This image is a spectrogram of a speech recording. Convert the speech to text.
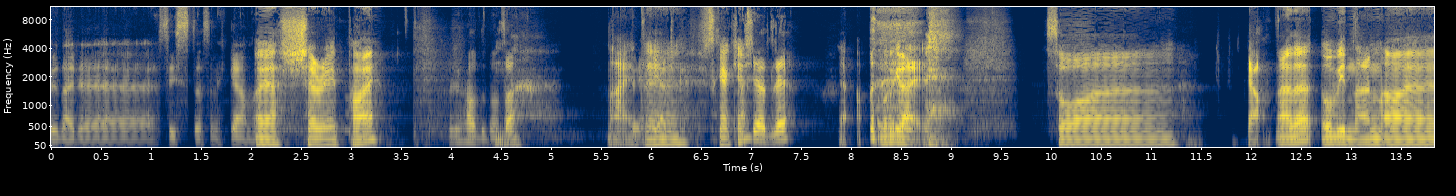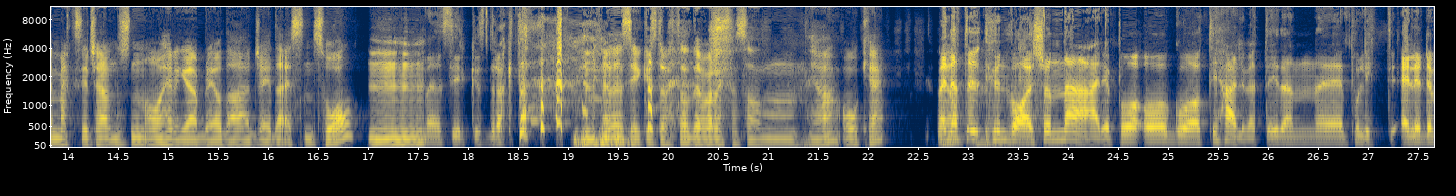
Hun der uh, siste som ikke er med? Å ja, Sherry Pie? Hva hun hadde på seg? Nei, det husker jeg ikke. Kjedelig. Ja, noe greier. Så uh, ja. Nei, det. Og vinneren av Maxi-challengen og hele greia ble jo da Jada Essence Hall. Mm -hmm. Med sirkusdrakta. Med den sirkusdrakta. Det var liksom sånn Ja, OK. Men at hun var så nære på å gå til helvete i den uh, politi... Eller det,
